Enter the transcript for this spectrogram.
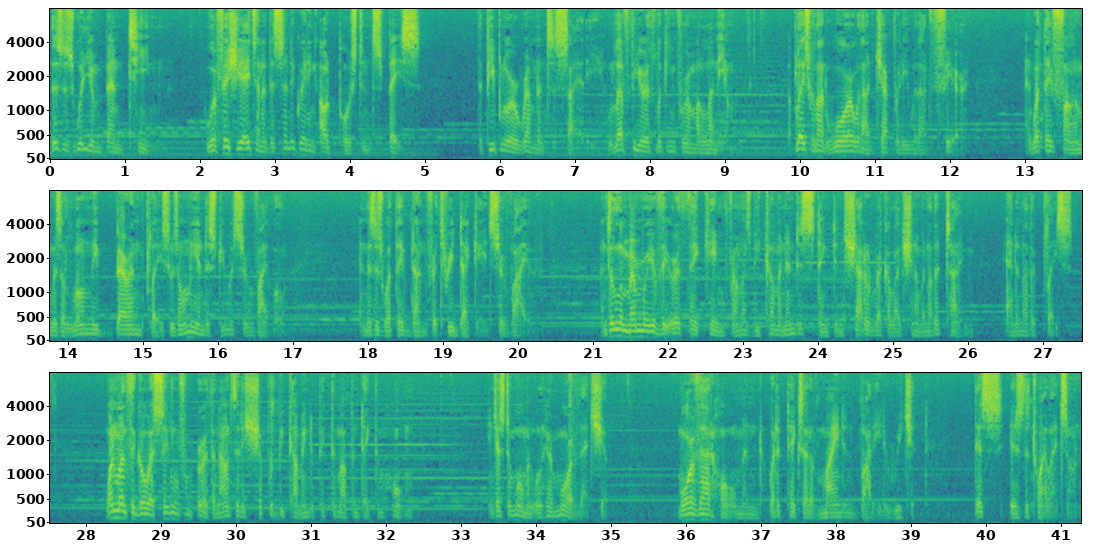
This is William Benteen, who officiates on a disintegrating outpost in space. The people are a remnant society who left the Earth looking for a millennium. A place without war, without jeopardy, without fear. And what they found was a lonely, barren place whose only industry was survival. And this is what they've done for three decades survive. Until the memory of the Earth they came from has become an indistinct and shadowed recollection of another time and another place. One month ago, a signal from Earth announced that a ship would be coming to pick them up and take them home. In just a moment, we'll hear more of that ship. More of that home and what it takes out of mind and body to reach it. This is the Twilight Zone.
